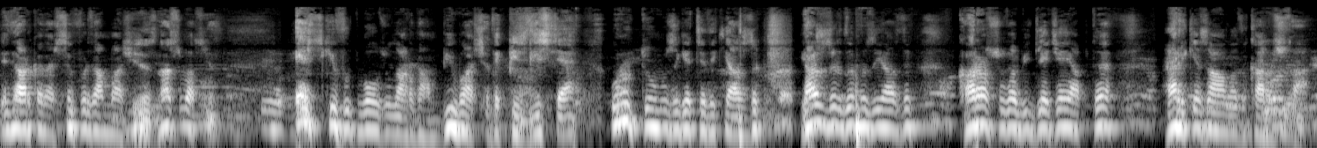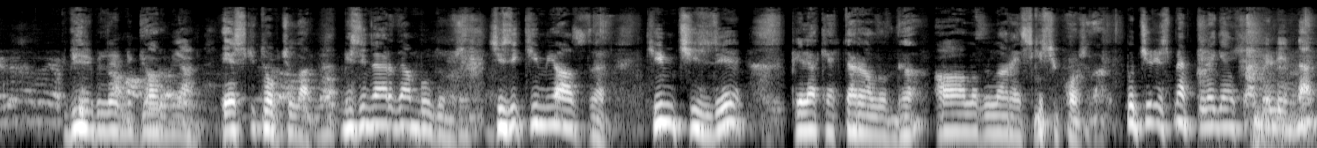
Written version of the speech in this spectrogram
Dedi arkadaş sıfırdan başlayacağız. Nasıl başlıyoruz? Eski futbolculardan bir başladık biz liste. Unuttuğumuzu getirdik yazdık. Yazdırdığımızı yazdık. Karasu'da bir gece yaptı. Herkes ağladı Karasu'da. Birbirlerini görmeyen eski topçular. Bizi nereden buldunuz? Sizi kim yazdı? Kim çizdi? Plaketler alındı. Ağladılar eski sporcular. Bıçır İsmet bile Gençler Birliği'nden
